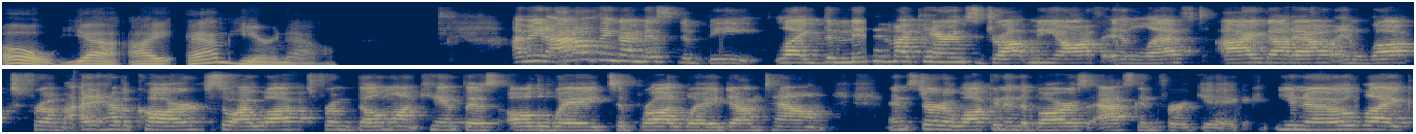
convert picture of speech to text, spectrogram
oh, yeah, I am here now? I mean, I don't think I missed a beat. Like the minute my parents dropped me off and left, I got out and walked from, I didn't have a car. So I walked from Belmont campus all the way to Broadway downtown and started walking in the bars asking for a gig. You know, like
